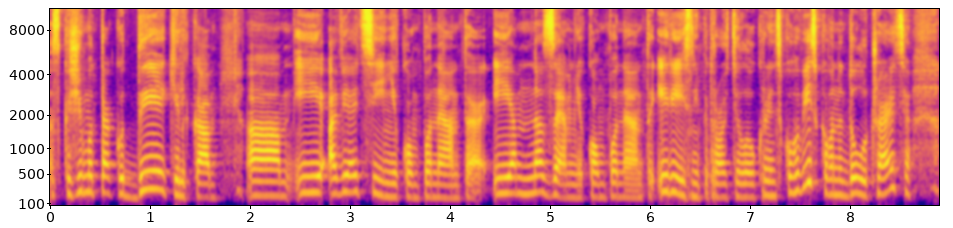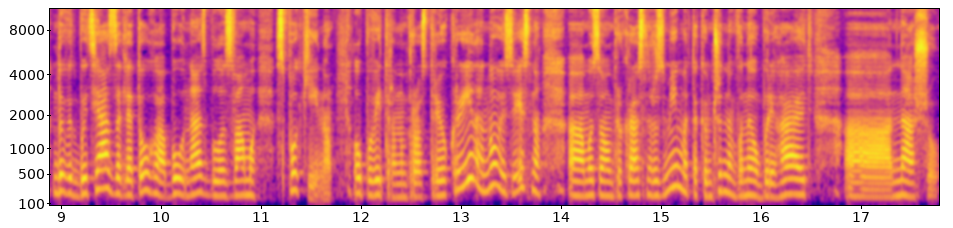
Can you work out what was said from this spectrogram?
скажімо так, декілька ем, і авіаційні компоненти, і наземні компоненти, і різні підрозділи українського війська вони долучаються до відбиття задля того, аби у нас було з вами спокійно у повітряному просторі України. Ну і звісно, е, ми з вами прекрасно розуміємо. Таким чином вони оберігають е, нашу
